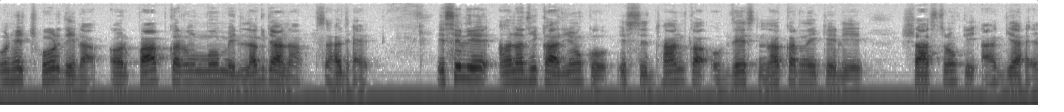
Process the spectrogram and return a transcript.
उन्हें छोड़ देना और पाप कर्मों में लग जाना सहज है। इसीलिए अनधिकारियों को इस सिद्धांत का उपदेश न करने के लिए शास्त्रों की आज्ञा है,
